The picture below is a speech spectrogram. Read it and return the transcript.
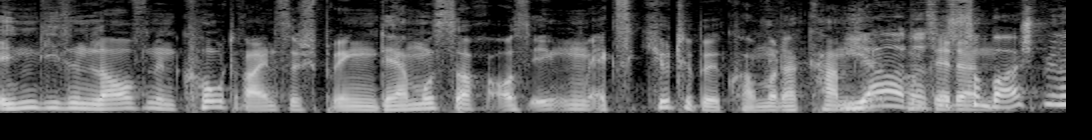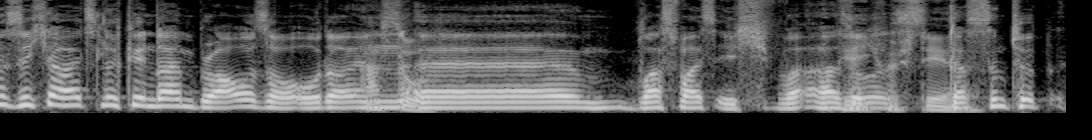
in diesen laufenden Code reinzuspringen, der muss doch aus irgendeinem Executable kommen oder kam der, Ja, kommt das der ist zum Beispiel eine Sicherheitslücke in deinem Browser oder in so. äh, was weiß ich. Also ich verstehe. das sind Typ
